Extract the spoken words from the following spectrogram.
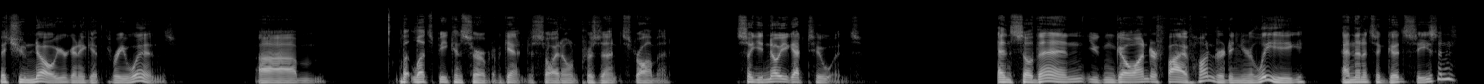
that you know you're going to get three wins. Um, but let's be conservative again, just so I don't present straw men. So you know you got two wins. And so then you can go under 500 in your league, and then it's a good season.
